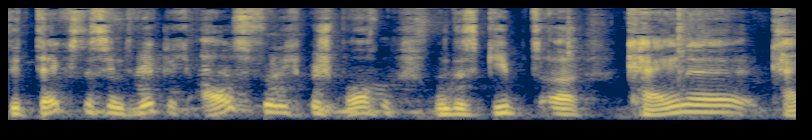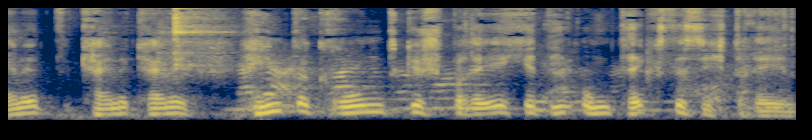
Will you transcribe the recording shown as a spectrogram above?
Die Texte sind wirklich ausführlich besprochen und es gibt äh, keine, keine, keine, keine Hintergrundgespräche, die um Texte sich drehen.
